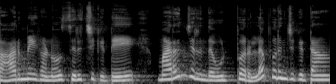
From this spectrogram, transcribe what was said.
கார்மேகனும் சிரிச்சுக்கிட்டே மறைஞ்சிருந்த உட்பொருளை புரிஞ்சுக்கிட்டான்.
